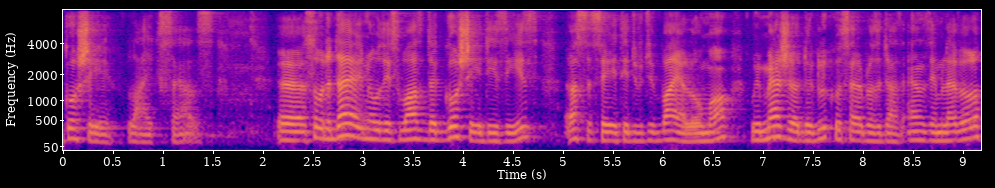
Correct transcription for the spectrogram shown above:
Gaucher-like cells. Uh, so the diagnosis was the Gaucher disease associated with myeloma. We measured the glucocerebrosidase enzyme level,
